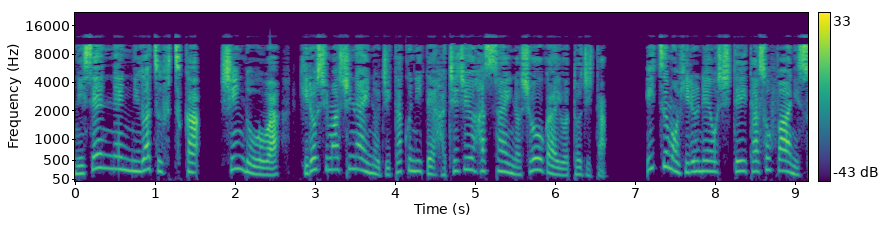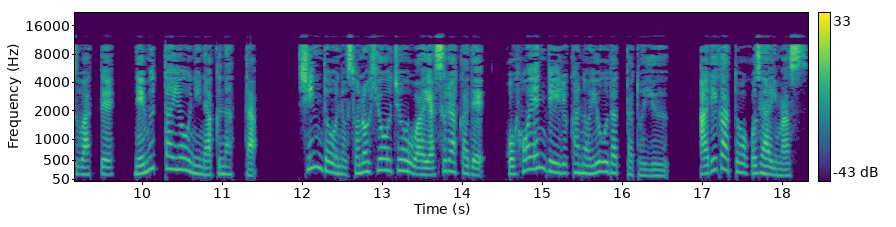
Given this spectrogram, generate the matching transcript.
2000年2月2日、新道は広島市内の自宅にて88歳の生涯を閉じた。いつも昼寝をしていたソファーに座って眠ったように亡くなった。新道のその表情は安らかで微笑んでいるかのようだったという。ありがとうございます。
